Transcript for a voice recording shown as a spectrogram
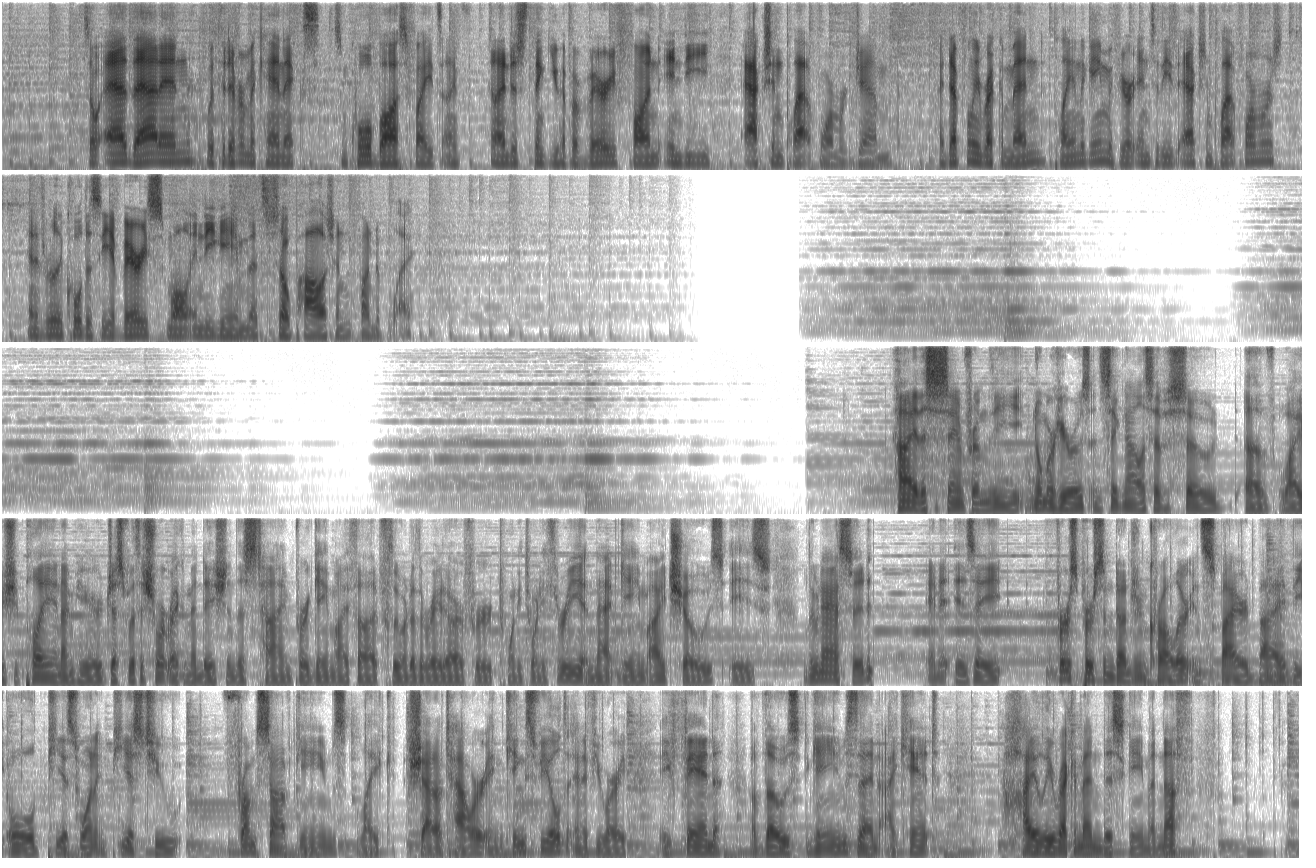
So add that in with the different mechanics, some cool boss fights, and I, and I just think you have a very fun indie action platformer gem. I definitely recommend playing the game if you're into these action platformers, and it's really cool to see a very small indie game that's so polished and fun to play. Hi, this is Sam from the No More Heroes and Signalis episode of Why You Should Play, and I'm here just with a short recommendation this time for a game I thought flew under the radar for 2023, and that game I chose is Lunacid, and it is a first person dungeon crawler inspired by the old PS1 and PS2 FromSoft games like Shadow Tower and King's Field, and if you are a, a fan of those games, then I can't highly recommend this game enough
